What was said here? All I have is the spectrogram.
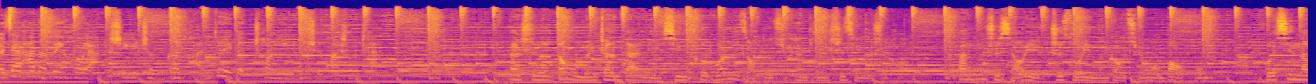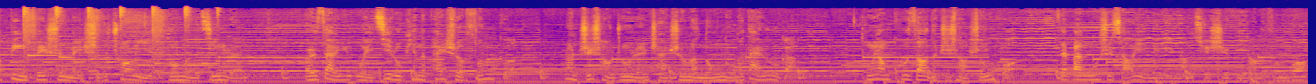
而在它的背后呀，是与整个团队的创意流水化生产。但是呢，当我们站在理性客观的角度去看这件事情的时候，办公室小野之所以能够全网爆红，核心呢，并非是美食的创意有多么的惊人，而在于伪纪录片的拍摄风格，让职场中人产生了浓浓的代入感。同样枯燥的职场生活，在办公室小野那里呢，却是别样的风光。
